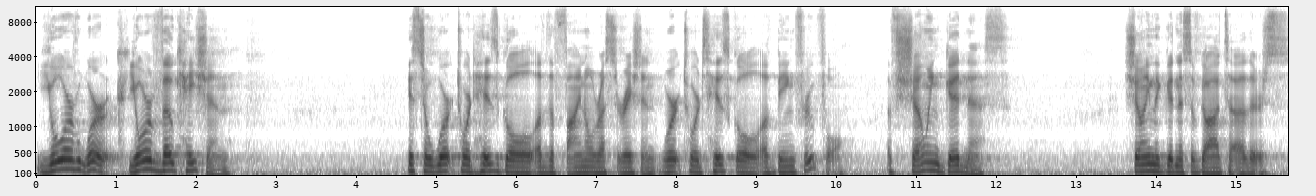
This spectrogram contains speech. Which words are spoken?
Your work, your vocation, is to work toward his goal of the final restoration, work towards his goal of being fruitful, of showing goodness, showing the goodness of God to others.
